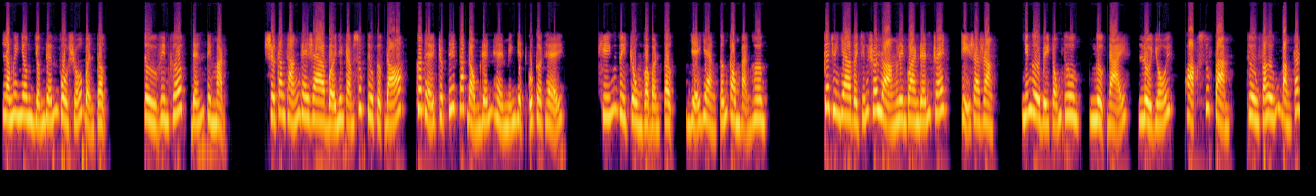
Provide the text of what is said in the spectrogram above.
là nguyên nhân dẫn đến vô số bệnh tật, từ viêm khớp đến tim mạch. Sự căng thẳng gây ra bởi những cảm xúc tiêu cực đó có thể trực tiếp tác động đến hệ miễn dịch của cơ thể, khiến vi trùng và bệnh tật dễ dàng tấn công bạn hơn. Các chuyên gia về chứng rối loạn liên quan đến stress chỉ ra rằng những người bị tổn thương, ngược đãi, lừa dối hoặc xúc phạm thường phản ứng bằng cách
